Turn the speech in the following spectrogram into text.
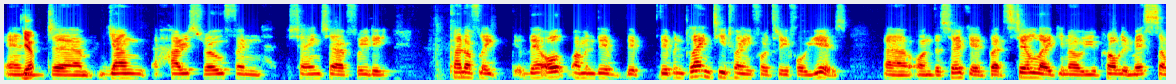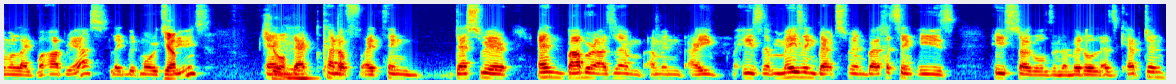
And um, young Haris Rauf and Shaheen Shah Afridi kind of like they're all i mean they've, they've, they've been playing t20 for three four years uh, on the circuit but still like you know you probably miss someone like wahab riaz like with more Yep. experience Sure. and that kind of i think that's where and babar azam i mean i he's an amazing batsman but i think he's he struggles in the middle as a captain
